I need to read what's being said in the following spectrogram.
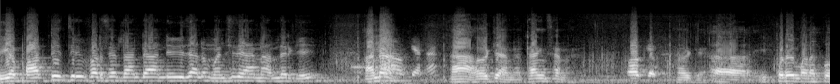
ఇక ఫార్టీ త్రీ పర్సెంట్ అంటే అన్ని విధాలు మంచిదే అన్న అందరికి. అన్న. ఓకే అన్న. ఆ, ఓకే అన్న. థ్యాంక్స్ అన్న. ఇప్పుడే మనకు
